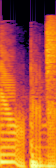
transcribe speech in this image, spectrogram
out.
